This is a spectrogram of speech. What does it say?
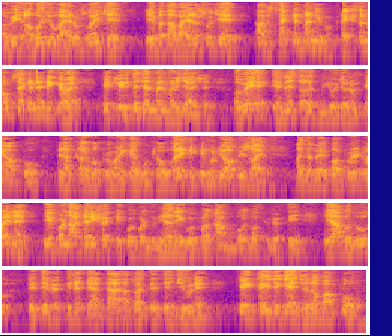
હવે અબજો વાયરસ હોય છે એ બધા વાયરસો છે. આમ સેકન્ડમાં નહીં ફ્રેક્શન ઓફ સેકન્ડ નહીં કહેવાય. કેટલી રીતે જન્મે મરી જાય છે. હવે એને તરત બીજો જન્મ ક્યાં આપવો? એના કર્મ પ્રમાણે ક્યાં ગોઠવવું? અરે કેટલી મોટી ઓફિસ હોય. આ તમે કોર્પોરેટ હોય ને, એ પણ ના કરી શકે કોઈ પણ દુનિયાની કોઈ પણ કામ વ્યક્તિ. એ આ બધું તે તે વ્યક્તિને ત્યાં ત્યાં અથવા તે તે જીવને કે કઈ જગ્યાએ જન્મ આપવો?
